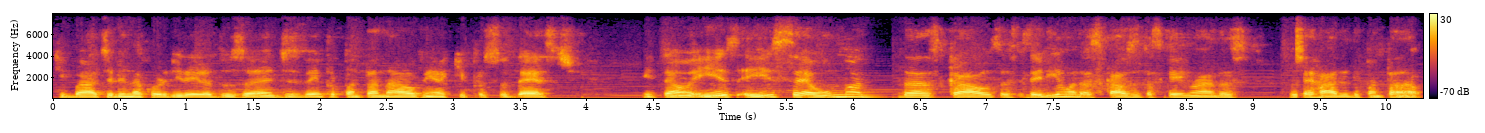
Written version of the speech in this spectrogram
que bate ali na Cordilheira dos Andes, vem para o Pantanal, vem aqui para o Sudeste. Então, isso, isso é uma das causas, seria uma das causas das queimadas do Cerrado e do Pantanal.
